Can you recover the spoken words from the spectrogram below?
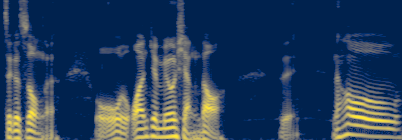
这个中了，我我完全没有想到，对，然后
